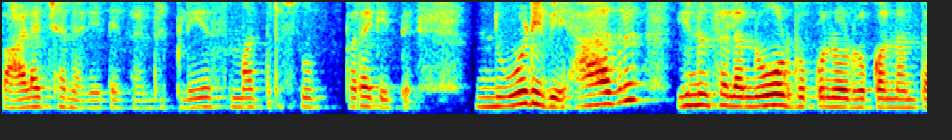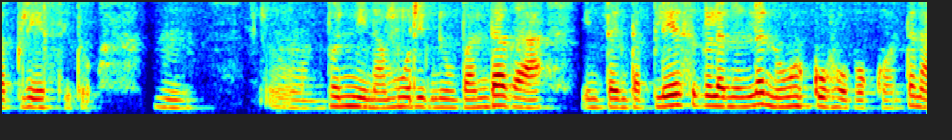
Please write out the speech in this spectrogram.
ಭಾಳ ಚೆನ್ನಾಗೈತೆ ಕಣ್ರಿ. ಪ್ಲೇಸ್ ಮಾತ್ರ ಸೂಪರಾಗೈತೆ ನೋಡಿವಿ. ಆದರೂ ಇನ್ನೊಂದು ಸಲ ನೋಡಬೇಕು ನೋಡಬೇಕು ಅನ್ನೋಂಥ ಪ್ಲೇಸ್ ಇದು. ಹ್ಞೂ ಬನ್ನಿ ನಮ್ಮೂರಿಗೆ ನೀವು ಬಂದಾಗ ಇಂಥ ಇಂಥ ಪ್ಲೇಸ್ಗಳನ್ನೆಲ್ಲ ನೋಡ್ಕೊ ಹೋಗ್ಬೇಕು ಅಂತ ನಾ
